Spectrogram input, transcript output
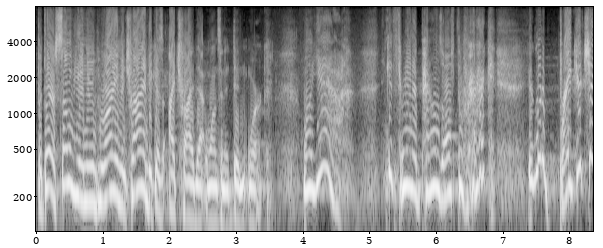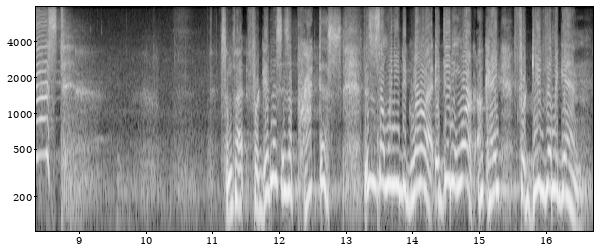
But there are some of you in the room who aren't even trying because I tried that once and it didn't work. Well, yeah, you get 300 pounds off the rack, you're going to break your chest. Sometimes forgiveness is a practice. This is something we need to grow at. It didn't work. Okay, forgive them again.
